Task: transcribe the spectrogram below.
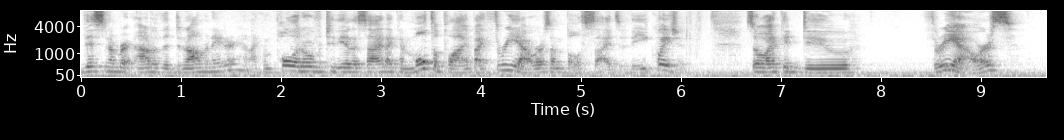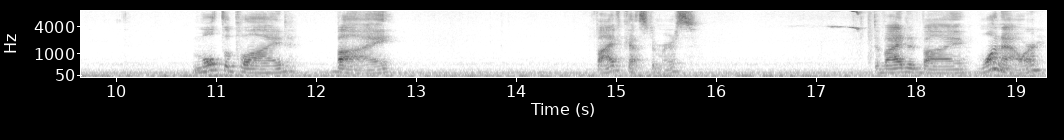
this number out of the denominator, and I can pull it over to the other side, I can multiply by three hours on both sides of the equation. So I could do three hours multiplied by five customers divided by one hour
